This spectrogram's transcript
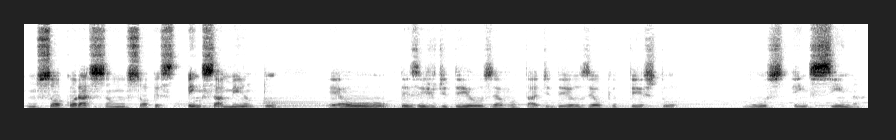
com um só coração, um só pensamento, é o desejo de Deus, é a vontade de Deus, é o que o texto nos ensina.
